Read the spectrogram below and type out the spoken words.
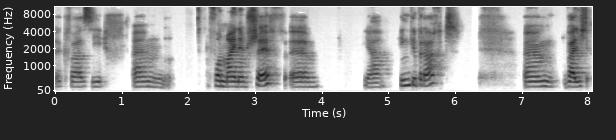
äh, quasi ähm, von meinem Chef ähm, ja, hingebracht, ähm, weil ich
